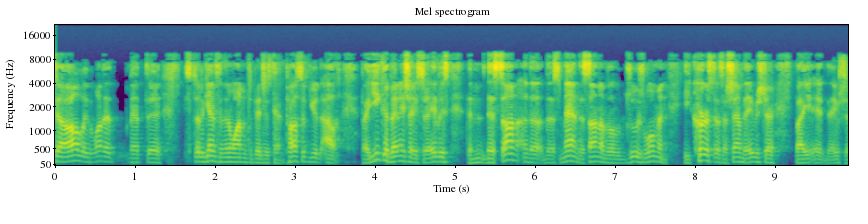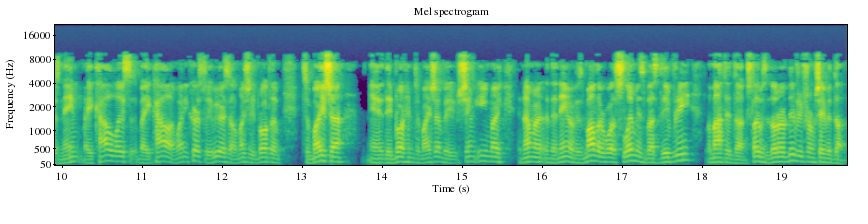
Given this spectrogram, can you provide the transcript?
the one that, that uh, stood against and didn't want him to pitch his tent. Pasuk Yud Aleph. By Yika Ben Isha Israelis, the, the son of the, this man, the son of a Jewish woman, he cursed as Hashem, the Abishter, by uh, the Abishter's name, by Kala, by Kala. When he cursed, Moshe brought him to Maisha, uh, they brought him to Maisha, by Shem Imai, the, number, the name of his mother was Shlomis Bas Divri, Lamat Dan. Shlomis, the daughter of Divri from Shevet Dan.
